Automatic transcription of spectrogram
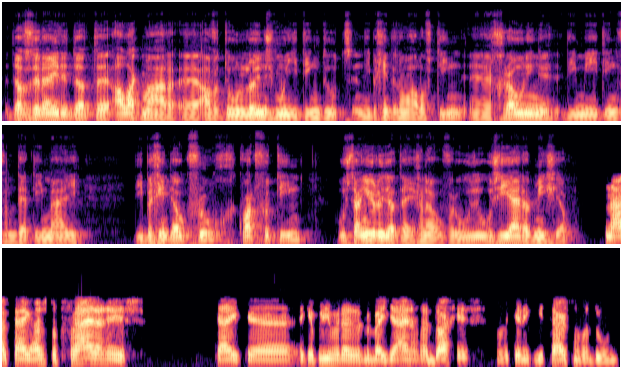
Dat is de reden dat uh, Alkmaar uh, af en toe een lunchmeeting doet. En die begint dan om half tien. Uh, Groningen, die meeting van 13 mei, die begint ook vroeg, kwart voor tien. Hoe staan jullie daar tegenover? Hoe, hoe zie jij dat, Michel? Nou, kijk, als het op vrijdag is. Kijk, eh, ik heb liever dat het een beetje eindig naar dag is. Want dan kan ik hier thuis nog wat doen.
